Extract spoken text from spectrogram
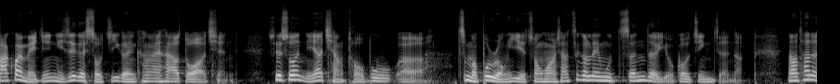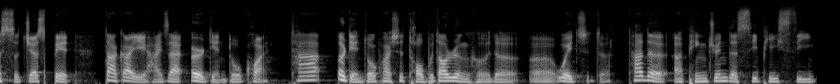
八块美金，你这个手机壳你看看它要多少钱？所以说你要抢头部呃。这么不容易的状况下，这个类目真的有够竞争的。然后它的 suggest bid 大概也还在二点多块，它二点多块是投不到任何的呃位置的。它的呃平均的 CPC，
